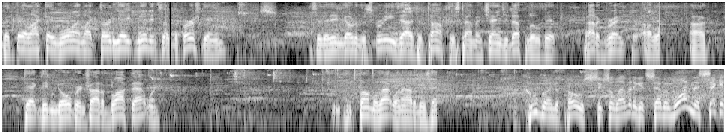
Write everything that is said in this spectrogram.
they feel like they won like 38 minutes of the first game. So they didn't go to the screens out at the top this time. They changed it up a little bit. Not a great. Uh, uh, Tech didn't go over and try to block that one. He, he fumbled that one out of his hand. Akuba in the post, 6'11 against 7'1 in the second.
